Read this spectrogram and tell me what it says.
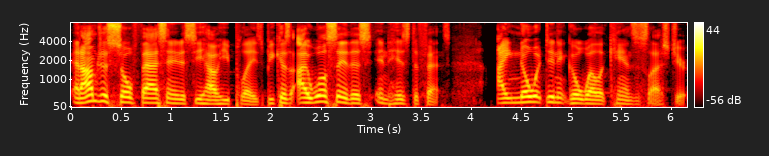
And I'm just so fascinated to see how he plays because I will say this in his defense. I know it didn't go well at Kansas last year,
